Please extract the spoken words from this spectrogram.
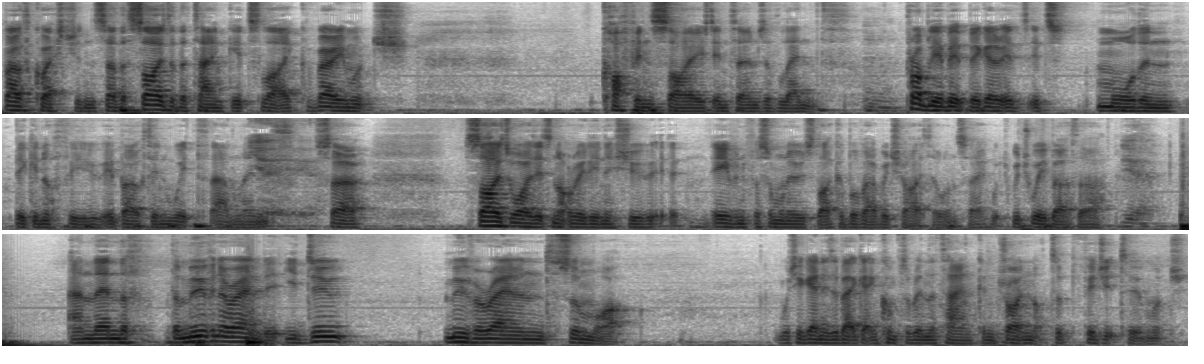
both questions. So the size of the tank, it's like very much coffin sized in terms of length. Mm. Probably a bit bigger. It's it's more than big enough for you, both in width and length. Yeah, yeah, yeah. So size wise, it's not really an issue, even for someone who's like above average height. I wouldn't say, which, which we both are. Yeah. And then the the moving around it, you do move around somewhat, which again is about getting comfortable in the tank and trying not to fidget too much.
